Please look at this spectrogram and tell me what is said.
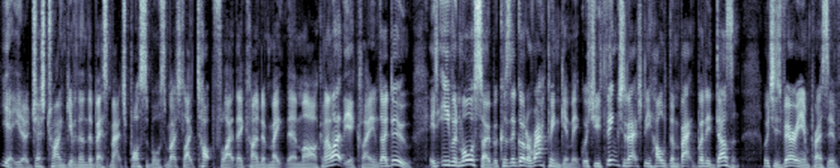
yeah, you know, just try and give them the best match possible. So much like Top Flight, they kind of make their mark. And I like the acclaimed, I do. It's even more so because they've got a rapping gimmick, which you think should actually hold them back, but it doesn't, which is very impressive.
